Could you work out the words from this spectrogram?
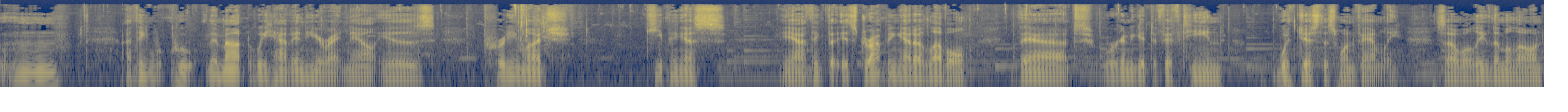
Mm, I think who the amount we have in here right now is pretty much keeping us. Yeah, I think that it's dropping at a level that we're going to get to 15 with just this one family. So we'll leave them alone.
